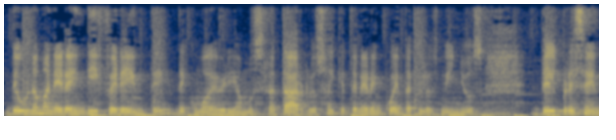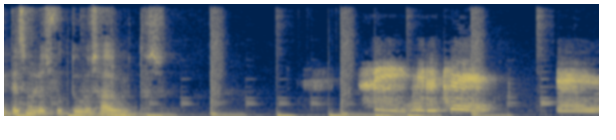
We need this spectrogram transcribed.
de una manera indiferente de cómo deberíamos tratarlos. Hay que tener en cuenta que los niños del presente son los futuros adultos. Sí, mire que eh,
